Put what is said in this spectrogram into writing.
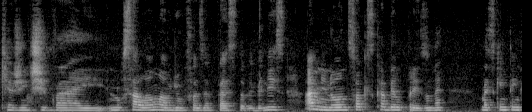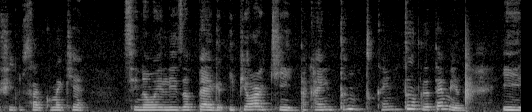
que a gente vai no salão lá onde eu vou fazer a festa da Bebelice. Ah, menino, só com esse cabelo preso, né? Mas quem tem filho sabe como é que é. Senão a Elisa pega. E pior que tá caindo tanto, caindo tanto, dá até medo. E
